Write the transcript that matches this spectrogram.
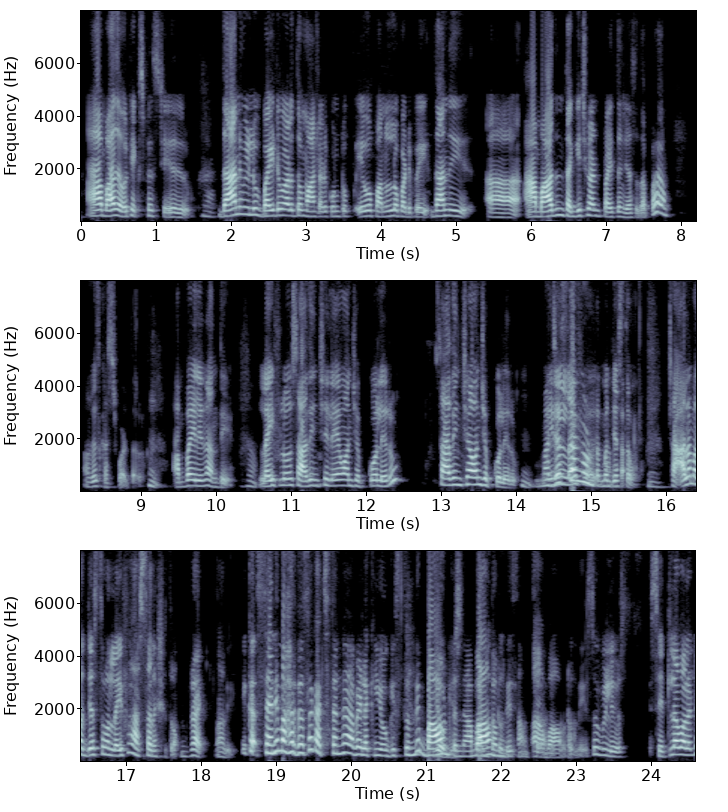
ఆ బాధ ఎవరికి ఎక్స్ప్రెస్ చేయలేరు. దాన్ని వీళ్ళు బయట వాళ్ళతో మాట్లాడుకుంటూ ఏవో పనుల్లో పడిపోయి దాన్ని ఆ, ఆ బాధని తగ్గించడానికి ప్రయత్నం చేస్తారు తప్ప అందరూ కష్టపడతారు. Hmm. అబ్బాయిలైనా అంతే. Hmm. లైఫ్లో సాధించలేము అని చెప్పుకోలేరు. సాధించామని చెప్పుకోలేరు ఉంటుంది మధ్యస్థం. ఉమ్. చాలా మధ్యస్థం లైఫ్ హస్త నక్షత్రం రైట్ అది. ఇక శని మహర్దశ ఖచ్చితంగా వీళ్ళకి యోగిస్తుంది. బాగుంటుంది. బాగుంటుంది. సో వీళ్ళు సెటిల్ అవ్వాలంటే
